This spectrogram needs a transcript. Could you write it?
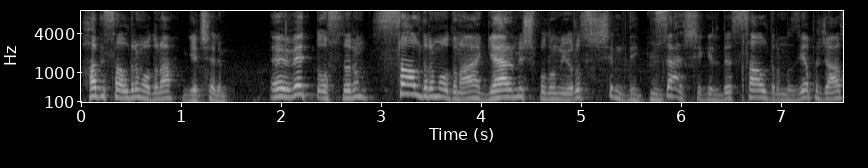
Hadi saldırı moduna geçelim. Evet dostlarım saldırı moduna gelmiş bulunuyoruz. Şimdi güzel şekilde saldırımızı yapacağız.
